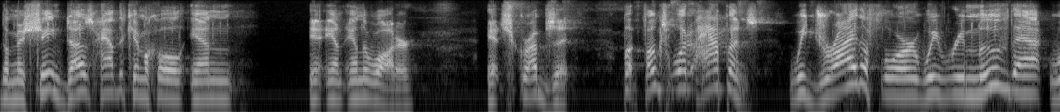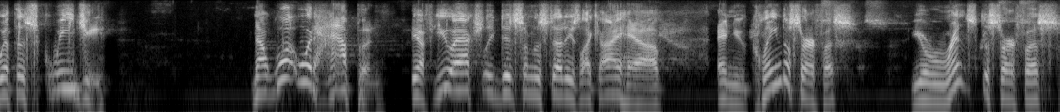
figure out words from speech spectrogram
The machine does have the chemical in in in the water. It scrubs it. But folks, what happens? We dry the floor, we remove that with a squeegee. Now, what would happen if you actually did some of the studies like I have and you clean the surface, you rinse the surface,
